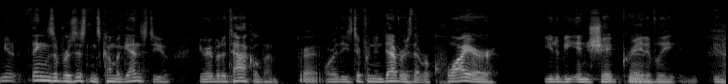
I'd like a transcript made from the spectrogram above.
you know, things of resistance come against you, you're able to tackle them. Right. Or these different endeavors that require you to be in shape creatively. You know,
